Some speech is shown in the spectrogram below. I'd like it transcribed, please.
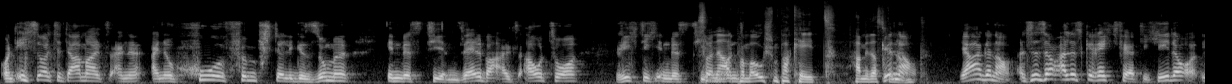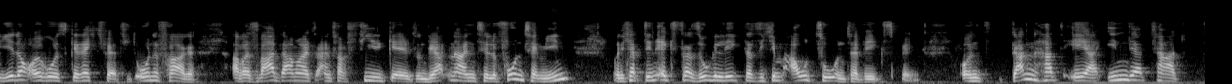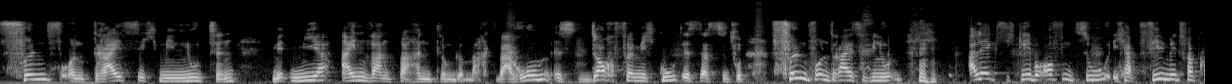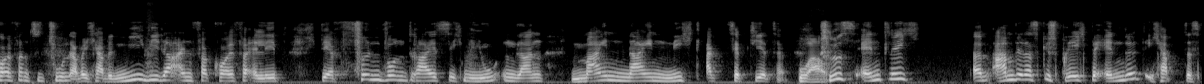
Und ich sollte damals eine, eine hohe fünfstellige Summe investieren, selber als Autor richtig investieren. So eine Art Promotion-Paket haben wir das genau. genannt. Ja, genau. Es ist auch alles gerechtfertigt. Jeder, jeder Euro ist gerechtfertigt, ohne Frage. Aber es war damals einfach viel Geld. Und wir hatten einen Telefontermin und ich habe den extra so gelegt, dass ich im Auto unterwegs bin. Und dann hat er in der Tat 35 Minuten mit mir Einwandbehandlung gemacht, warum es doch für mich gut ist, das zu tun. 35 Minuten. Alex, ich gebe offen zu, ich habe viel mit Verkäufern zu tun, aber ich habe nie wieder einen Verkäufer erlebt, der 35 Minuten lang mein Nein nicht akzeptiert hat. Wow. Schlussendlich ähm, haben wir das Gespräch beendet. Ich habe das,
